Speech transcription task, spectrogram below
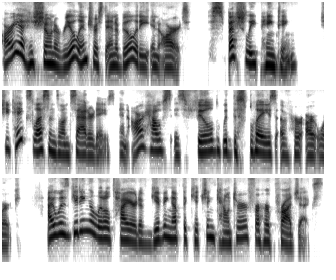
Aria has shown a real interest and ability in art especially painting. She takes lessons on Saturdays, and our house is filled with displays of her artwork. I was getting a little tired of giving up the kitchen counter for her projects.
